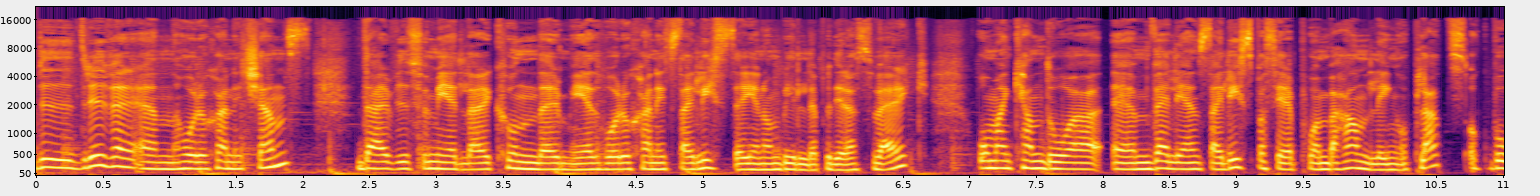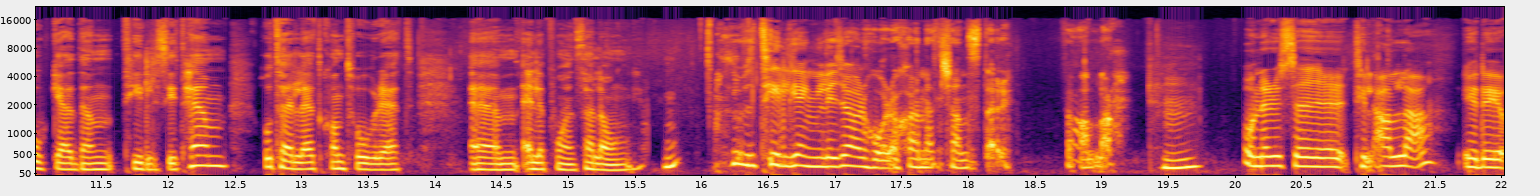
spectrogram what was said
Vi driver en hår och skönhetstjänst där vi förmedlar kunder med hår och skönhetsstylister genom bilder på deras verk. Och man kan då eh, välja en stylist baserat på en behandling och plats och boka den till sitt hem, hotellet, kontoret eh, eller på en salong. Mm. Vi tillgängliggör hår och skönhetstjänster för alla. Och när du säger till alla, är det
